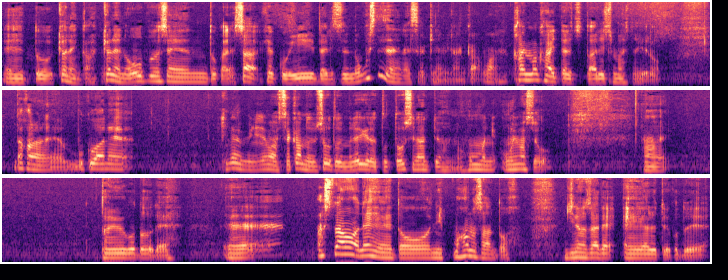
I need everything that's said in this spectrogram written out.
えーと、去年か。去年のオープン戦とかでさ、結構いい打率残してたじゃないですか、木浪なんか。まあ、開幕入ったらちょっとあれしましたけど。だからね、僕はね、木浪にね、まあ、セカンドのショートでもレギュラー取ってほしいなっていうふうに、ほんまに思いますよ。はい。ということで、えー、明日はね、えっ、と、日本ハムさんと、技能座で、えーやるということで、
